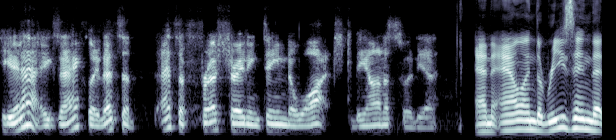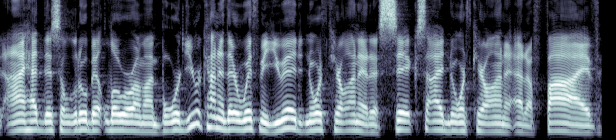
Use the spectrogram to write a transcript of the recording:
Yeah, exactly. That's a that's a frustrating team to watch, to be honest with you. And Alan, the reason that I had this a little bit lower on my board, you were kind of there with me. You had North Carolina at a six, I had North Carolina at a five.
